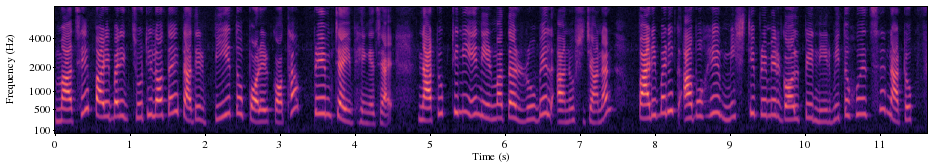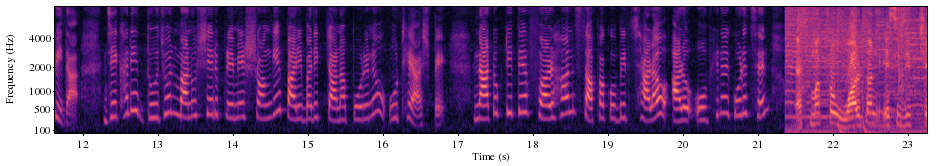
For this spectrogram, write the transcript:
মাঝে পারিবারিক জটিলতায় তাদের বিয়ে তো পরের কথা প্রেমটাই ভেঙে যায়। নাটকটি নিয়ে নির্মাতা রুবেল আনুশ জানান, পারিবারিক আবহে মিষ্টি প্রেমের গল্পে নির্মিত হয়েছে নাটক ফিদা, যেখানে দুজন মানুষের প্রেমের সঙ্গে পারিবারিক টানা পড়েনও উঠে আসবে। নাটকটিতে ফারহান সাফা কবির ছাড়াও আরও অভিনয় করেছেন একমাত্র ওয়ালটন এসি দিচ্ছে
